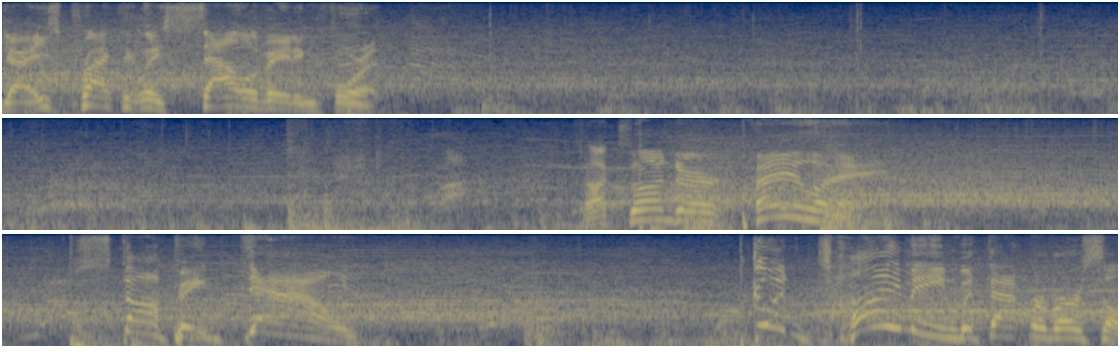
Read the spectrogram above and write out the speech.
Yeah, he's practically salivating for it. Tucks under. Pele. Stomping down. Good timing with that reversal.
